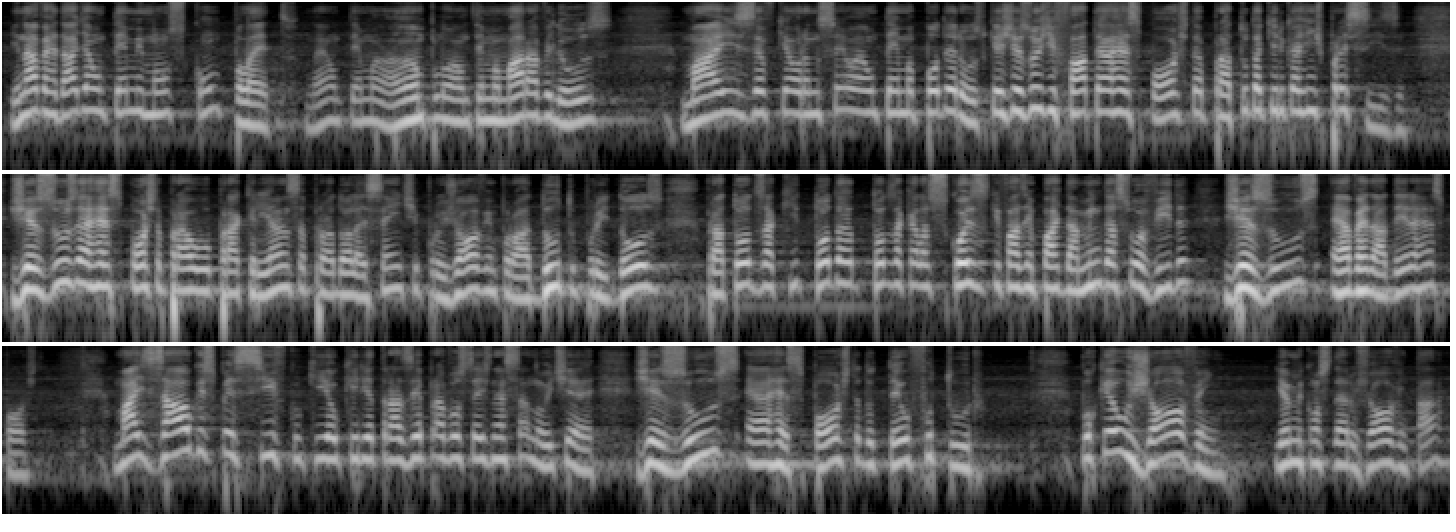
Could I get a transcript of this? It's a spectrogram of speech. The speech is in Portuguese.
E, na verdade, é um tema, irmãos, completo, né? um tema amplo, é um tema maravilhoso. Mas eu fiquei orando, Senhor, é um tema poderoso, porque Jesus de fato é a resposta para tudo aquilo que a gente precisa. Jesus é a resposta para, o, para a criança, para o adolescente, para o jovem, para o adulto, para o idoso, para todos aqui, toda, todas aquelas coisas que fazem parte da minha da sua vida. Jesus é a verdadeira resposta. Mas algo específico que eu queria trazer para vocês nessa noite é: Jesus é a resposta do teu futuro. Porque o jovem, e eu me considero jovem, tá?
